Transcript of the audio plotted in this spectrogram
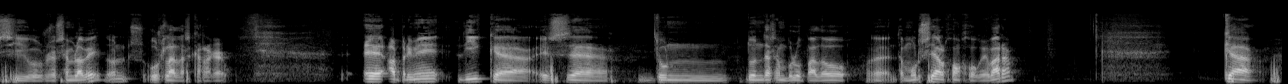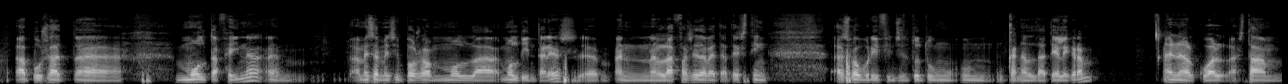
si us sembla bé, doncs us la descarregueu. Eh, el primer dir que és eh, d'un desenvolupador eh, de Múrcia, el Juanjo Guevara, que ha posat eh, molta feina, eh, a més a més hi posa molt, molt d'interès. Eh, en la fase de beta testing es va obrir fins i tot un, un canal de Telegram en el qual estàvem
